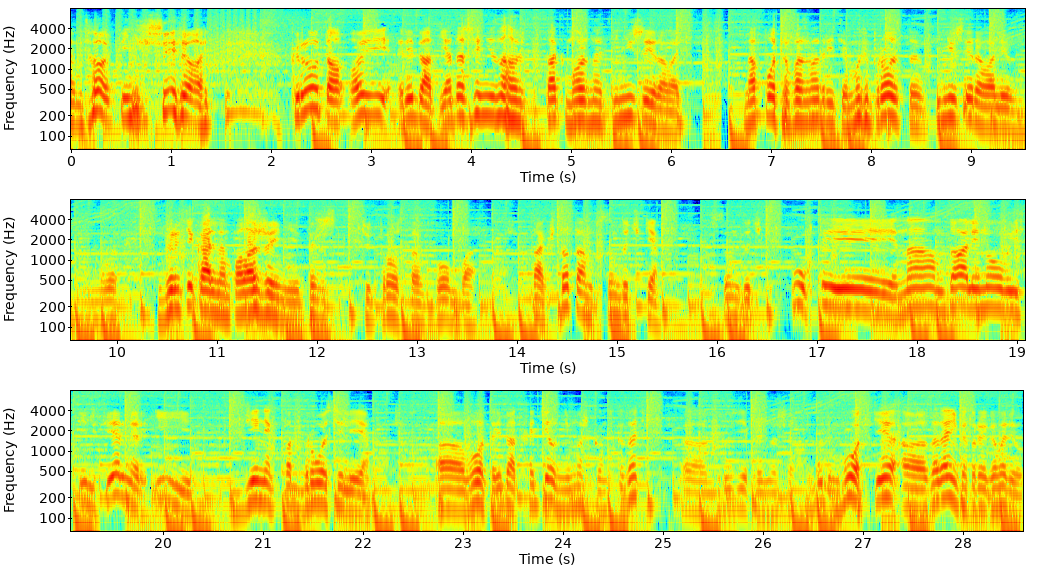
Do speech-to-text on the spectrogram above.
но финишировать круто. Ой, ребят, я даже не знал, что так можно финишировать. На фото посмотрите, мы просто финишировали в, в вертикальном положении. Это же чуть просто бомба. Так, что там в сундучке? Сундучки. Ух ты! Нам дали новый стиль фермер и денег подбросили. А, вот, ребят, хотел немножко вам сказать. А, друзей приглашать не будем. Вот, те а, задания, которые я говорил.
